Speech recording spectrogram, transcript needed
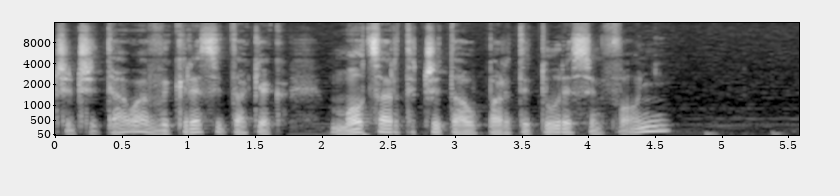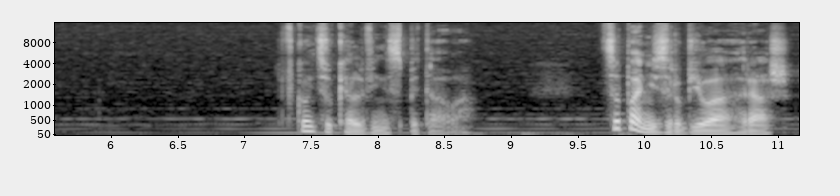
Czy czytała wykresy tak jak Mozart czytał partyturę symfonii? W końcu Kelvin spytała: Co pani zrobiła, Rasz?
